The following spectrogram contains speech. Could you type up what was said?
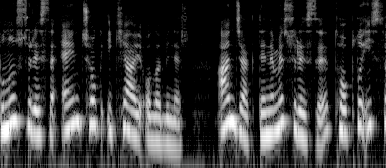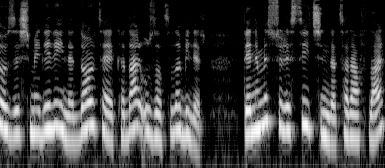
bunun süresi en çok 2 ay olabilir. Ancak deneme süresi toplu iş sözleşmeleriyle 4 aya kadar uzatılabilir. Deneme süresi içinde taraflar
